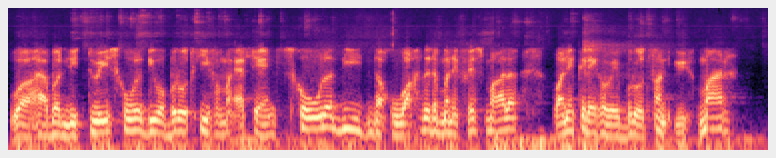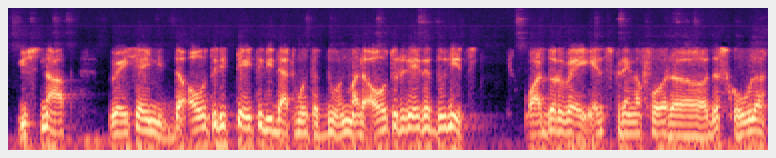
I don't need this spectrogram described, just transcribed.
We hebben niet twee scholen die we brood geven, maar er zijn scholen die nog wachten, de manifestmalen. Wanneer krijgen wij brood van u? Maar u snapt, wij zijn niet de autoriteiten die dat moeten doen, maar de autoriteiten doen niets. Waardoor wij inspringen voor uh, de scholen.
